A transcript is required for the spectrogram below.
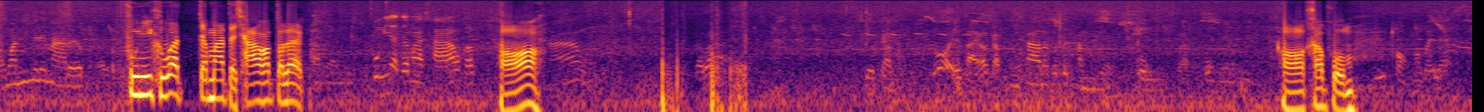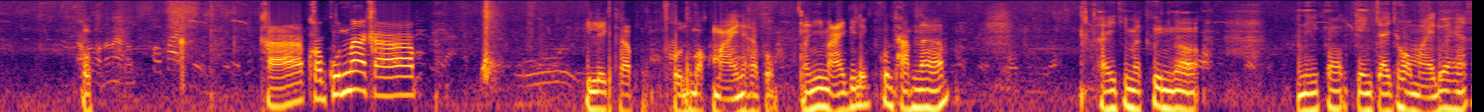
สองวันนี้ไม่ได้มาเลยครับพรุ่งนี้คือว่าจะมาแต่เช้าครับตอนแรกพรุ่งนี้อาจจะมาเช้าครับ อ๋อ เช้าแต่ว่าเดี๋ยวกลับก็สายๆก็กลับไปกินข้าวแล้วก็ไปทำกงแบบกง อะไรนี่อ๋อครับผมดูของมาไว้แล้วเอาก่อนนะนะครับครับ ขอบคุณมากครับพี่เล็กครับคนบอกหมายนะครับ ผมอันนี้หมายพี่เล็กเป็นคนทำนะครับใครที่มาขึ้นก็ อันนี้ก็เกรงใจเจ้าของหมายด้วยฮะ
